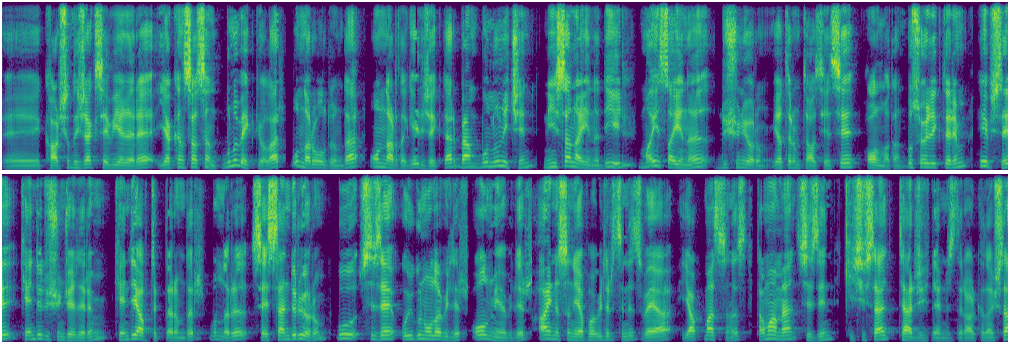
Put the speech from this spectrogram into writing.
e, karşılayacak seviyelere yakınsasın. Bunu bekliyorlar. Bunlar olduğunda onlar da gelecekler. Ben bunun için Nisan ayını değil Mayıs ayını düşünüyorum yatırım tavsiyesi olmadan. Bu söylediklerim hepsi kendi düşüncelerim, kendi yaptıklarımdır. Bunları seslendiriyorum. Bu size uygun olabilir, olmayabilir. Aynısını yapabilirsiniz veya yapmazsınız. Tamamen sizin kişisel tercihlerinizdir arkadaşlar.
